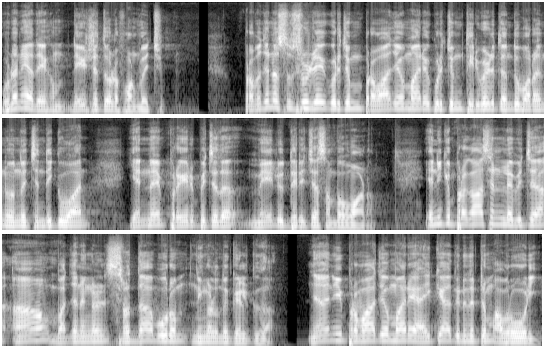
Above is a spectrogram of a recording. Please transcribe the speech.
ഉടനെ അദ്ദേഹം ദേഷ്യത്തോടെ ഫോൺ വെച്ചു. പ്രവചന ശുശ്രൂഷയെക്കുറിച്ചും പ്രവാചകന്മാരെക്കുറിച്ചും തിരുവഴുത്ത് എന്തു പറയുന്നു എന്ന് ചിന്തിക്കുവാൻ എന്നെ പ്രേരിപ്പിച്ചത് മേലുദ്ധരിച്ച സംഭവമാണ്. എനിക്ക് പ്രകാശനം ലഭിച്ച ആ വചനങ്ങൾ ശ്രദ്ധാപൂർവം നിങ്ങളൊന്ന് കേൾക്കുക. ഞാൻ ഈ പ്രവാചകന്മാരെ അയക്കാതിരുന്നിട്ടും അവർ ഓടി.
